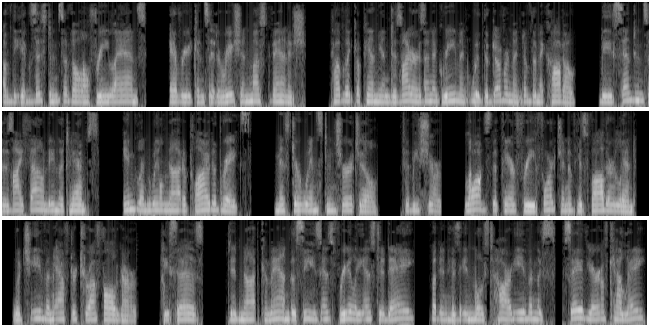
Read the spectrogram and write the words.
of the existence of all free lands, every consideration must vanish. Public opinion desires an agreement with the government of the Mikado. These sentences I found in the Temps. England will not apply the brakes. Mr. Winston Churchill, to be sure, lauds the carefree fortune of his fatherland, which even after Trafalgar, he says, did not command the seas as freely as today, but in his inmost heart even the savior of Calais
